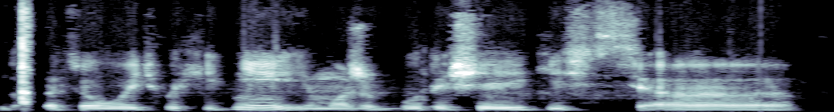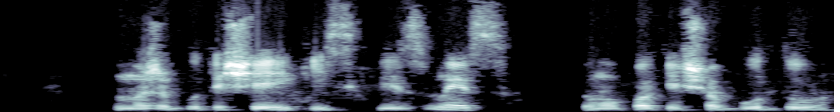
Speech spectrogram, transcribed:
допрацьовують вихідні, і може бути ще якісь, е, може бути ще якийсь сквіз вниз. Тому поки що буду,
